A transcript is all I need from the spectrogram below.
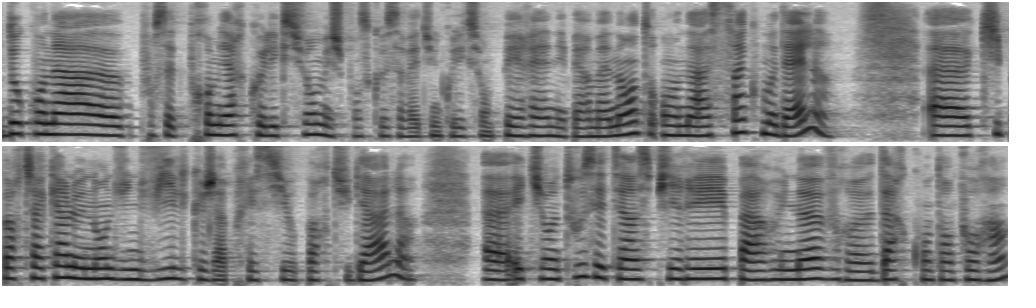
Donc on a pour cette première collection, mais je pense que ça va être une collection pérenne et permanente, on a cinq modèles. Euh, qui portent chacun le nom d'une ville que j'apprécie au Portugal euh, et qui ont tous été inspirés par une œuvre d'art contemporain.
